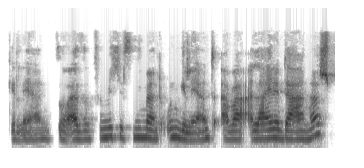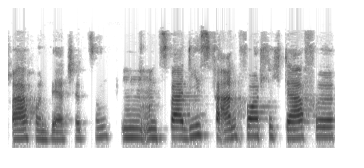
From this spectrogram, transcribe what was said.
gelernt. So, also für mich ist niemand ungelernt, aber alleine da, ne, Sprache und Wertschätzung. Und zwar die ist verantwortlich dafür,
